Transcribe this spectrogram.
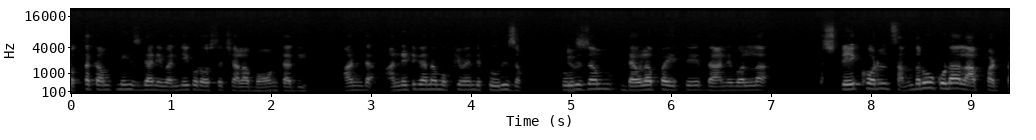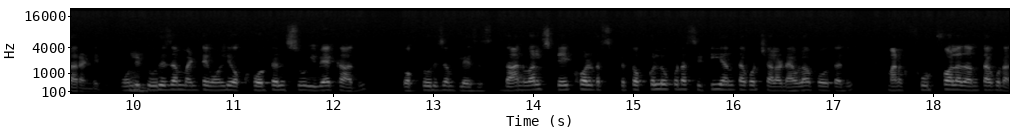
కొత్త కంపెనీస్ కానీ ఇవన్నీ కూడా వస్తే చాలా బాగుంటది. అండ్ అన్నిటికన్నా ముఖ్యమైనది టూరిజం. టూరిజం డెవలప్ అయితే దానివల్ల స్టేక్ హోటల్స్ అందరూ కూడా లాభపడతారండి ఇది. ఓన్లీ Hmm. టూరిజం అంటే ఓన్లీ ఒక హోటల్స్ ఇవే కాదు. ఒక టూరిజం ప్లేసెస్ దానివల్ల స్టేక్ హోల్డర్స్ ప్రతి ఒక్కళ్ళు కూడా సిటీ అంతా కూడా చాలా డెవలప్ అవుతుంది. మనకు ఫుడ్ ఫాల్ అదంతా కూడా.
